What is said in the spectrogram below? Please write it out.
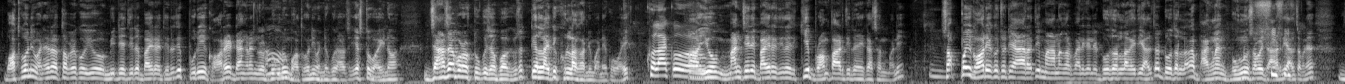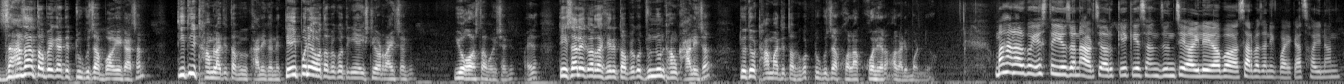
भत्काउने भनेर तपाईँको यो मिडियातिर बाहिरतिर चाहिँ पुरै घरै डाङराङ र डुङडुङ भत्काउने भन्ने कुरा छ यस्तो होइन। जहाँ जहाँबाट टुकुचा बगेको छ त्यसलाई चाहिँ खुल्ला गर्ने भनेको हो खोलाको यो मान्छेले बाहिरतिर के भ्रम पारिदिरहेका छन् भने सबै घर एकैचोटि आएर चाहिँ महानगरपालिकाले डोजर लगाइदिइहाल्छ डोजर लगाएर भाङलाङ भुङ्नु सबै झारिदिइहाल्छ भने जहाँ जहाँ तपाईँका त्यो टुकुचा बगेका छन् ती ती ठाउँलाई चाहिँ तपाईँको खाली गर्ने। त्यही पनि अब तपाईँको त यहाँ स्टेयर आइसक्यो। यो अवस्था भइसक्यो होइन? त्यसैले गर्दाखेरि तपाईँको जुन जुन ठाउँ खाली छ त्यो त्यो ठाउँमा चाहिँ तपाईँको टुकुचा खोला खोलेर अगाडि बढ्ने हो। महानगरको यस्तै योजनाहरू चाहिँ अरू के के छन् जुन चाहिँ अहिले अब सार्वजनिक भएका छैनन्?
